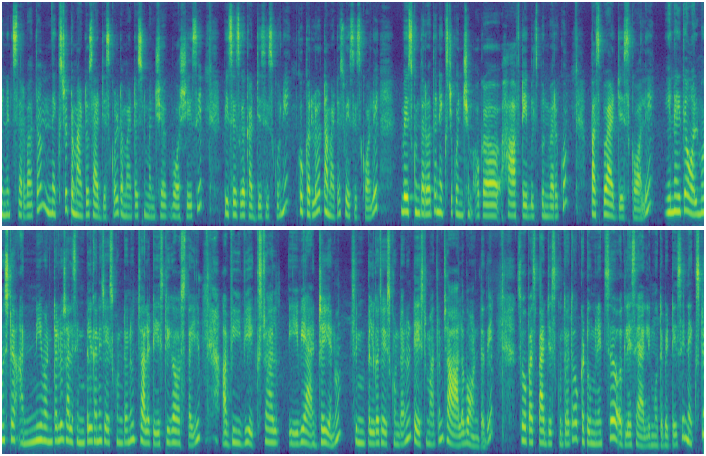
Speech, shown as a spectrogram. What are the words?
మినిట్స్ తర్వాత నెక్స్ట్ టొమాటోస్ యాడ్ చేసుకోవాలి. టొమాటోస్ని మంచిగా వాష్ చేసి పీసెస్గా కట్ చేసేసుకొని కుక్కర్లో టమాటోస్ వేసేసుకోవాలి. వేసుకున్న తర్వాత నెక్స్ట్ కొంచెం ఒక హాఫ్ టేబుల్ స్పూన్ వరకు పసుపు యాడ్ చేసుకోవాలి. నేనైతే ఆల్మోస్ట్ అన్ని వంటలు చాలా సింపుల్గానే చేసుకుంటాను. చాలా టేస్టీగా వస్తాయి. అవి ఇవి ఎక్స్ట్రా ఏవి యాడ్ చేయను. సింపుల్గా చేసుకుంటాను. టేస్ట్ మాత్రం చాలా బాగుంటుంది. సో పసుపు యాడ్ చేసుకున్న తర్వాత ఒక టూ మినిట్స్ వదిలేసేయాలి మూత పెట్టేసి. నెక్స్ట్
